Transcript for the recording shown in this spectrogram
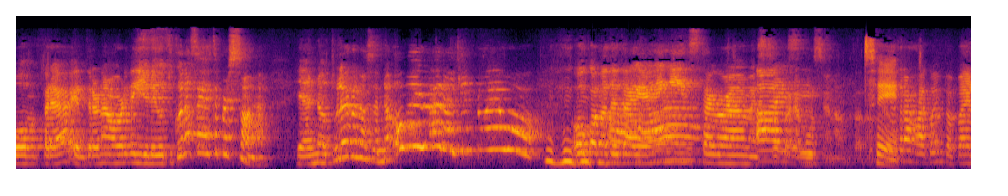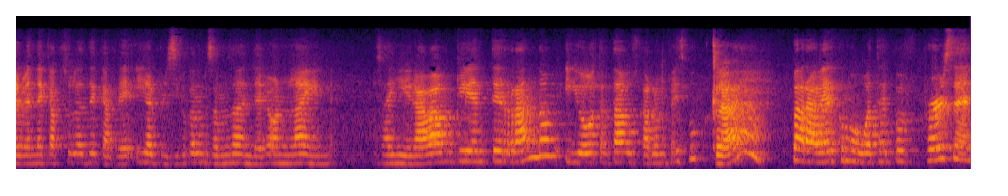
compra, entra una orden y yo le digo, ¿tú conoces a esta persona? Y ella, no, tú la conoces, no, oh my god, alguien nuevo. O cuando te tagué en Instagram, es súper sí. emocionante. Sí. Yo trabajaba con mi papá, él vende cápsulas de café y al principio cuando empezamos a vender online, o sea, llegaba un cliente random y yo trataba de buscarlo en Facebook Claro. para ver como what type of person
